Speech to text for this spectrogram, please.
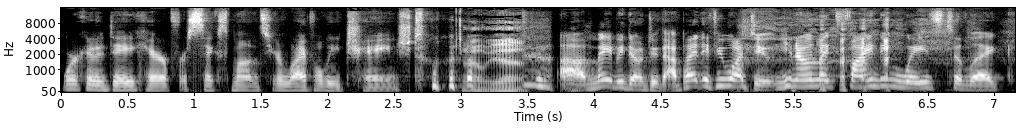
work at a daycare for six months. Your life will be changed. Oh yeah. uh, maybe don't do that. But if you want to, you know, like finding ways to like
